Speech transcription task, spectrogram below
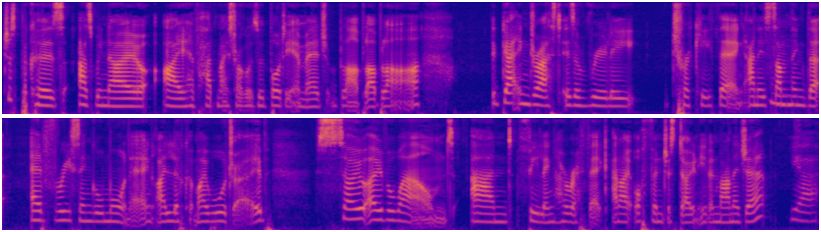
just because as we know I have had my struggles with body image blah blah blah getting dressed is a really tricky thing and is mm. something that every single morning I look at my wardrobe so overwhelmed and feeling horrific and I often just don't even manage it. Yeah.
